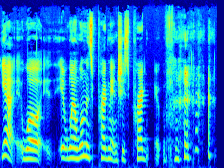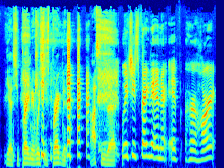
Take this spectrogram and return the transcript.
yeah well it, when a woman's pregnant and she's pregnant Yeah, she's pregnant when she's pregnant. I see that. when she's pregnant and her, if her heart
